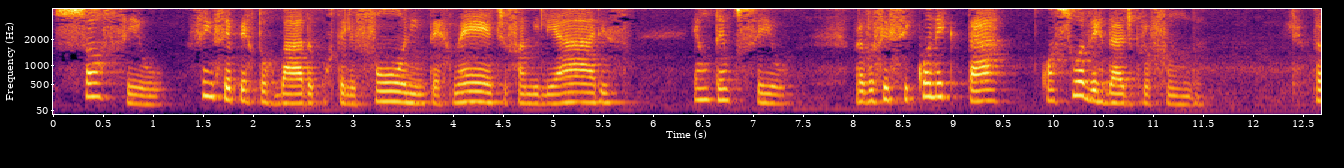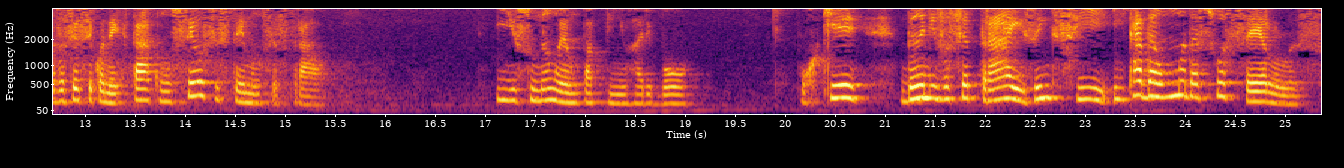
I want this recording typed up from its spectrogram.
só seu, sem ser perturbada por telefone, internet, familiares. É um tempo seu, para você se conectar com a sua verdade profunda, para você se conectar com o seu sistema ancestral. E isso não é um papinho haribô, porque, Dani, você traz em si, em cada uma das suas células,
